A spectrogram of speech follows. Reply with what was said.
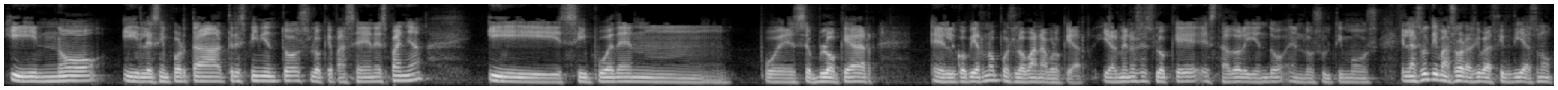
Y no, y les importa tres pimientos lo que pase en España y si pueden pues bloquear el gobierno pues lo van a bloquear. Y al menos es lo que he estado leyendo en los últimos en las últimas horas iba a decir días no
